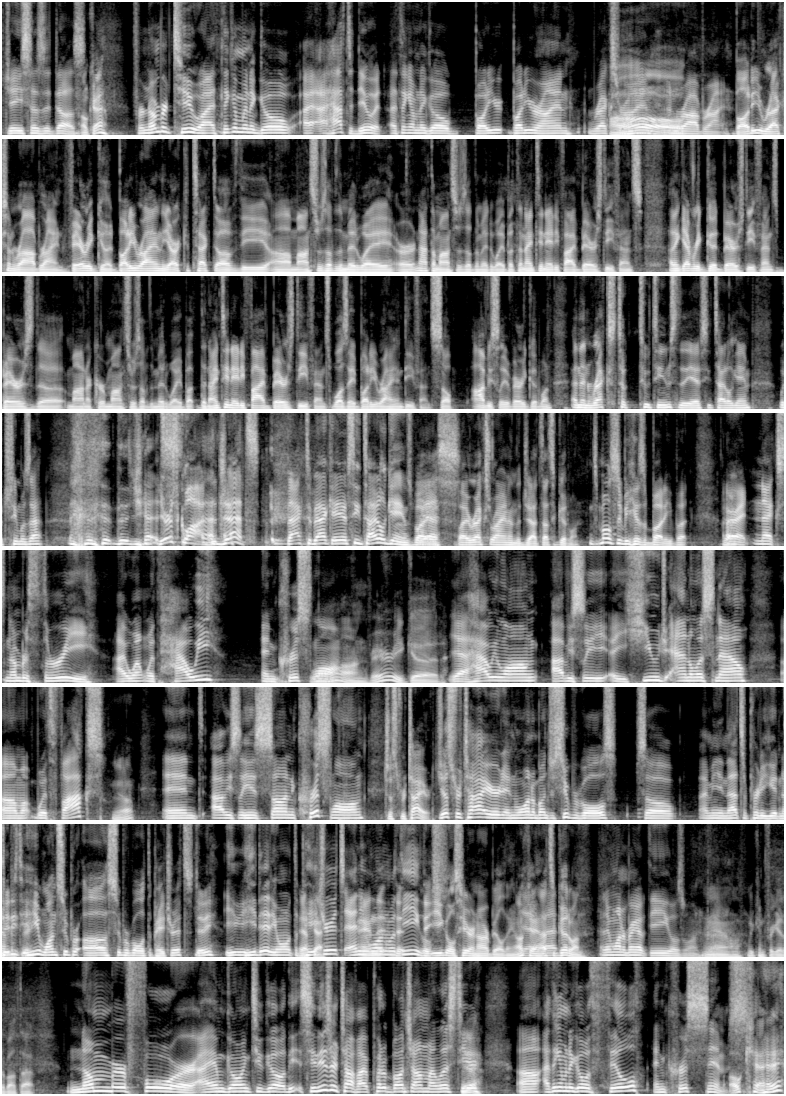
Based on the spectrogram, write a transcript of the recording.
Jay says it does. Okay. For number two, I think I'm gonna go. I, I have to do it. I think I'm gonna go Buddy Buddy Ryan, Rex Oh. Ryan, and Rob Ryan. Buddy Rex and Rob Ryan, very good. Buddy Ryan, the architect of the uh, Monsters of the Midway, or not the Monsters of the Midway, but the 1985 Bears defense. I think every good Bears defense bears the moniker Monsters of the Midway, but the 1985 Bears defense was a Buddy Ryan defense. So obviously a very good one. And then Rex took two teams to the AFC title game. Which team was that? the Jets. Your squad, the Jets. Back to back AFC title games by Yes. by Rex Ryan and the Jets. That's a good one. It's mostly because of Buddy, but Yeah. all right. Next, number three, I went with Howie and Chris Long. Long, very good. Yeah, Howie Long, obviously a huge analyst now um, with Fox, Yeah. And obviously his son Chris Long Just retired. just retired and won a bunch of Super Bowls. So I mean, that's a pretty good number. Did he, three. he won Super uh, Super Bowl with the Patriots? Did he? He, he did. He won with the Okay. Patriots and he won with the, Eagles. The Eagles here in our building. Okay, Yeah, that's a good one. I didn't want to bring up the Eagles one. Yeah, we can forget about that. Number four, I am going to go. the- See, these are tough. I put a bunch on my list here. Uh, I think I'm going to go with Phil and Chris Sims. Okay.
